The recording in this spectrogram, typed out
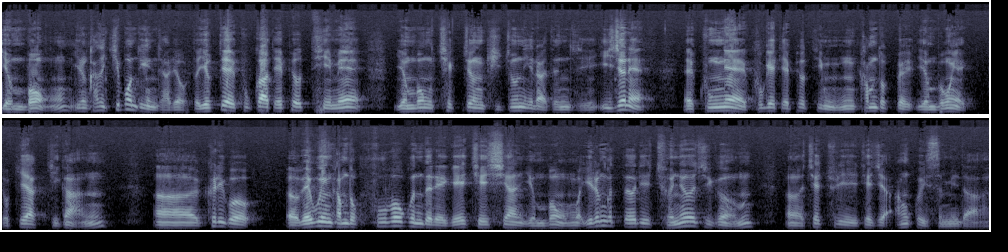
연봉 이런 가장 기본적인 자료, 또 역대 국가대표팀의 연봉 책정 기준이라든지 이전에 국내 국외 대표팀 감독별 연봉액, 또 계약 기간, 어, 그리고 어, 외국인 감독 후보군들에게 제시한 연봉 뭐 이런 것들이 전혀 지금 어, 제출이 되지 않고 있습니다.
